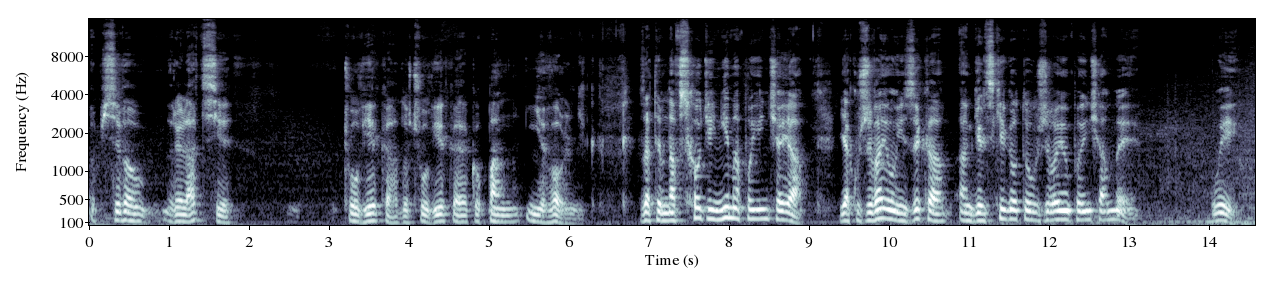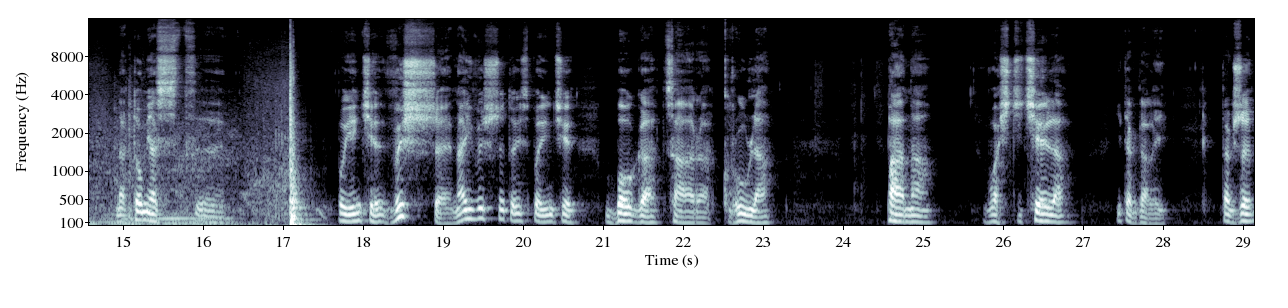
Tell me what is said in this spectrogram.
y, opisywał relacje człowieka do człowieka jako pan i niewolnik. Zatem na wschodzie nie ma pojęcia ja. Jak używają języka angielskiego, to używają pojęcia my. We. Natomiast e, pojęcie wyższe, najwyższe to jest pojęcie Boga, cara, króla, pana, właściciela i tak dalej. Także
